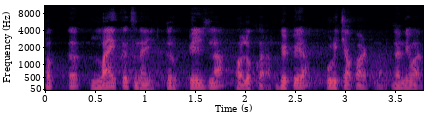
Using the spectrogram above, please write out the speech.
फक्त लाईकच नाही तर पेजला फॉलो करा. भेटूया पुढच्या पार्टमध्ये. धन्यवाद.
